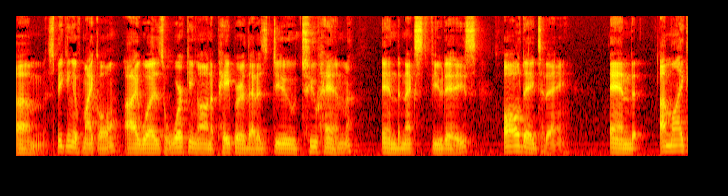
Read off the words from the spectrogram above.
Um, speaking of Michael, I was working on a paper that is due to him in the next few days, all day today, and I'm like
